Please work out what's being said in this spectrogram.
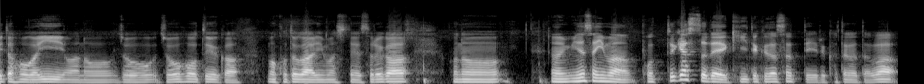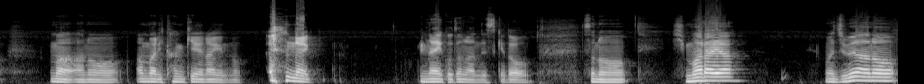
いた方がいいあの情報情報というか、まあ、ことがありましてそれがこのあの皆さん今ポッドキャストで聞いてくださっている方々はまああのあんまり関係ないの ないないことなんですけどそのヒマラヤ、まあ、自分はあの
